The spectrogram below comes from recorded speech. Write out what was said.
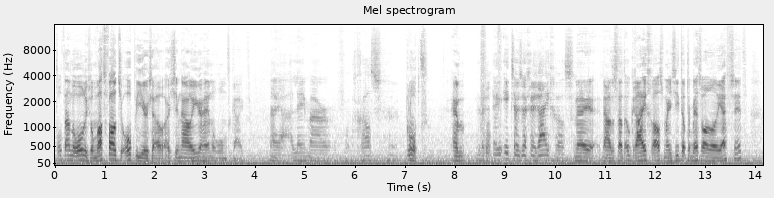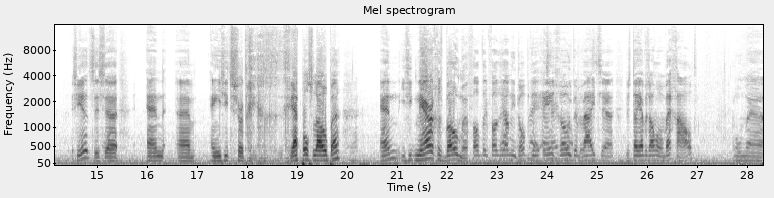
tot aan de horizon. Wat valt je op hier zo, als je nou hier helemaal rondkijkt? Nou ja, alleen maar gras. Klopt. En Eh, Ik zou zeggen rijgras. Nee, nou, er staat ook rijgras, maar je ziet dat er best wel relief zit. Zie je het? het is, eh, en, ehm, en je ziet een soort greppels lopen. En je ziet nergens bomen. Valt, valt Ja. dat niet op? Nee, het is één grote wijdse. Dus dat hebben ze allemaal weggehaald. Om, eh,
